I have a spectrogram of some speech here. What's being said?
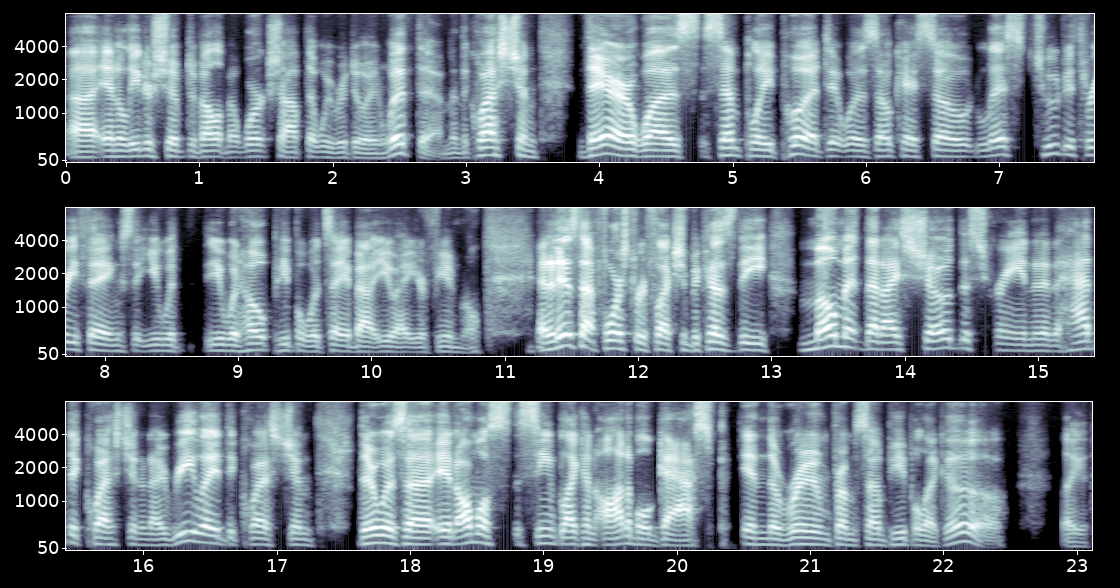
uh, in a leadership development workshop that we were doing with them. And the question there was simply put, it was okay. So list two to three things that you would you would hope people would say about you at your funeral, and it is that forced reflection because the moment that I showed the screen and it had the question and I relayed the question, there was a it almost seemed like an audible gasp in the room from some people, like oh like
